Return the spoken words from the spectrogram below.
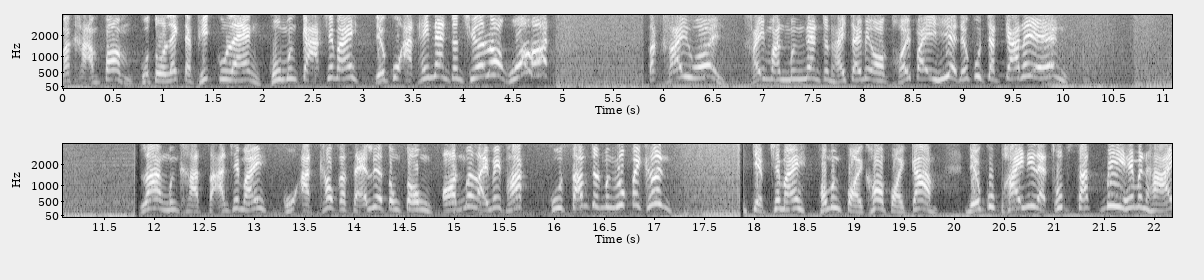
มะขามป้อม กูตัวเล็กแต่พิษกูแรงหูมึงกากใช่ไหมเดี๋ยวกูอัดให้แน่นจนเชื้อโรคหัวหด ตะไคร้เว้ยไขมันมึงแน่นจนหายใจไม่ออกถอยไปไอ้เหี้ยเดี๋ยวกูจัดการให้เองร่างมึงขาดสารใช่ไหม กูอัดเข้ากระแสเลือดตรงๆ อ่อนเมื่อไหร่ไม่พัก กูซ้ำจนมึงลุกไม่ขึ้น เจ็บใช่ไหม เพราะมึงปล่อยข้อปล่อยกล้าม เดี๋ยวกูไพนี่แหละทุบซัดบี้ให้มันหาย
